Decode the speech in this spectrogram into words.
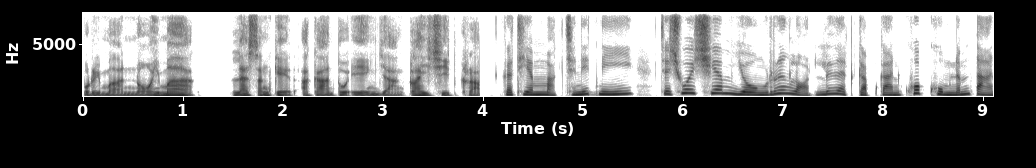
ปริมาณน้อยมาก และสังเกตอาการตัวเองอย่างใกล้ชิดครับ กระเทียมหมักชนิดนี้จะช่วยเชื่อมโยงเรื่องหลอดเลือดกับการควบคุมน้ำตาล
